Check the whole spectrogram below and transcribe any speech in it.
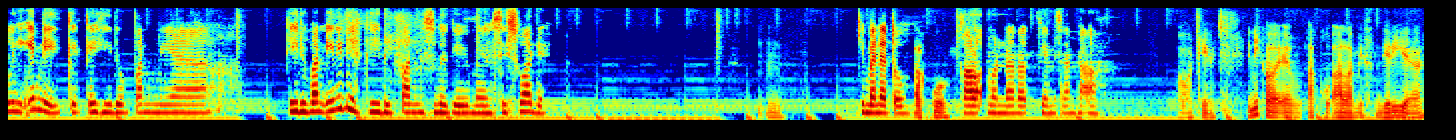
LinkedIn nih ke kehidupannya kehidupan ini deh, kehidupan sebagai mahasiswa deh. Mm. Gimana tuh Aku. kalau menurut Vincent? Ha? Oh, Oke, ini kalau yang aku alami sendiri ya,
